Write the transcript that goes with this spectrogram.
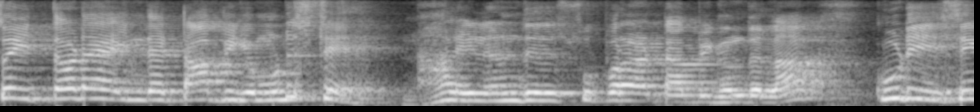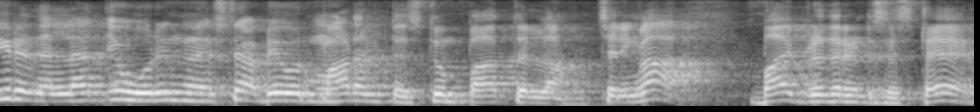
ஸோ இதோட இந்த டாப்பிக்கை முடிச்சுட்டு நாளையிலேருந்து சூப்பரான டாபிக் வந்துடலாம். கூடிய சீக்கிரம் எல்லாத்தையும் ஒருங்கிணைச்சிட்டு அப்படியே ஒரு மாடல் டெஸ்ட்டும் பார்த்துடலாம். சரிங்களா? பாய் பிரதர் அண்ட் சிஸ்டர்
